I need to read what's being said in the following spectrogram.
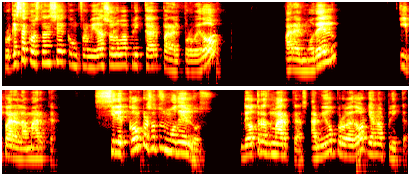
Porque esta constancia de conformidad solo va a aplicar para el proveedor para el modelo y para la marca. Si le compras otros modelos de otras marcas al mismo proveedor, ya no aplica.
